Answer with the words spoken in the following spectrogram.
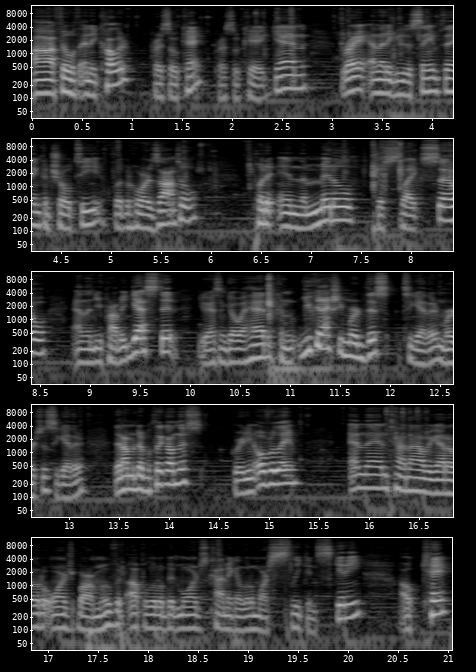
Uh, fill with any color. Press OK. Press OK again right? And then you can do the same thing, Control T, flip it horizontal, put it in the middle, just like so, and then you probably guessed it. You guys can go ahead, you can actually merge this together, merge this together. Then I'm gonna double click on this, gradient overlay, and then ta-da, we got a little orange bar. Move it up a little bit more, just kind of make it a little more sleek and skinny. Okay,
